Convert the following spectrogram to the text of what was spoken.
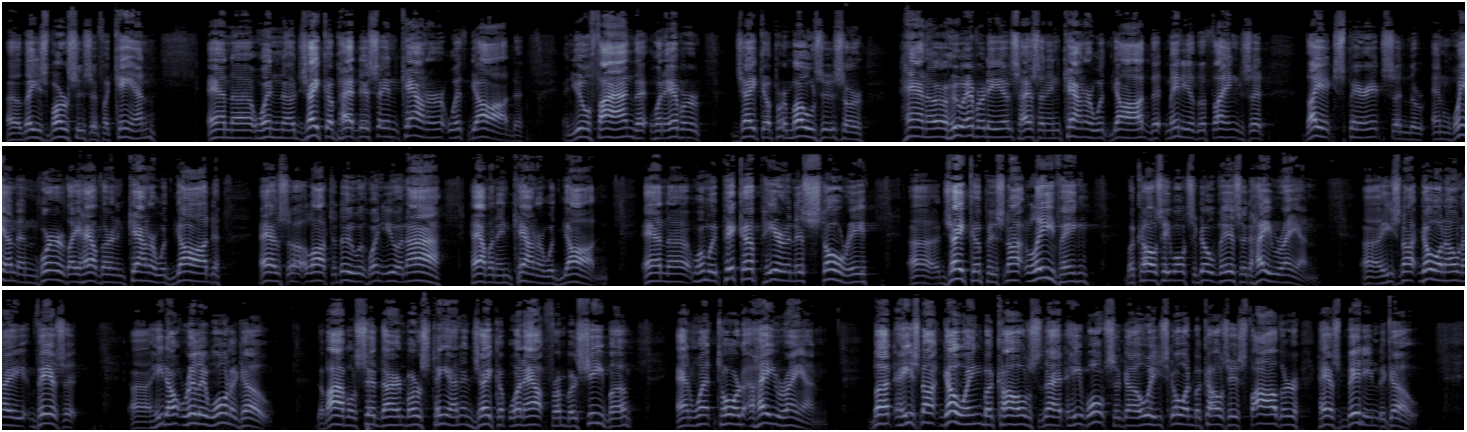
uh, these verses if I can. And uh, when Jacob had this encounter with God, and you'll find that whenever Jacob or Moses or Hannah or whoever it is has an encounter with God, that many of the things that they experience and, the, and when and where they have their encounter with God has a lot to do with when you and I have an encounter with God. And uh, when we pick up here in this story, uh, Jacob is not leaving because he wants to go visit Haran. Uh, he's not going on a visit. Uh, he don't really want to go. The Bible said there in verse 10, and Jacob went out from Beersheba and went toward Haran. But he's not going because that he wants to go. He's going because his father has bid him to go.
